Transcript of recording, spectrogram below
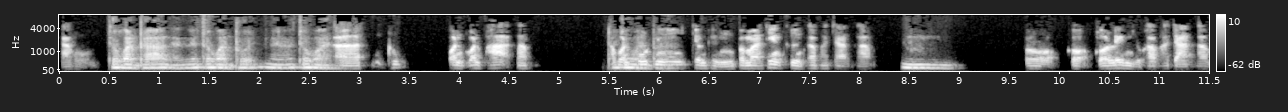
ครับผม ทุกวันพระหรือทุกวันพุธนะทุกวันอ่าทุกวันวันพระครับ ถ้าวันพุธนี้จนถึงประมาณเที่ยงคืนครับอาจารย์ครับ อืม ก็ก็ก็เล่นอยู่ครับ อาจารย์ครับ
